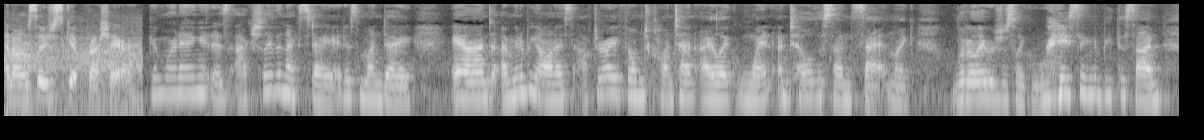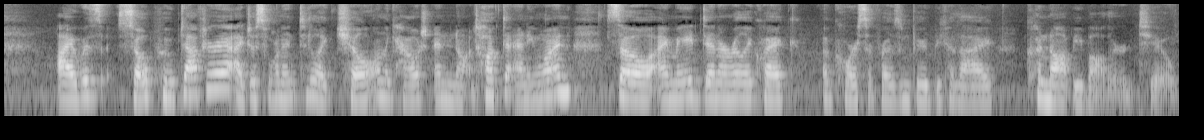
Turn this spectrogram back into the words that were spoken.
and honestly just get fresh air. Good morning. It is actually the next day. It is Monday, and I'm gonna be honest, after I filmed content, I like went until the sun set and like literally was just like racing to beat the sun. I was so pooped after it. I just wanted to like chill on the couch and not talk to anyone. So I made dinner really quick, of course, of frozen food because I could not be bothered to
